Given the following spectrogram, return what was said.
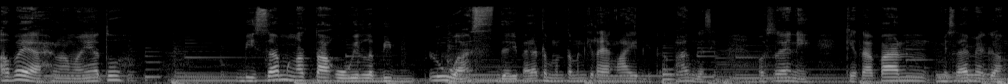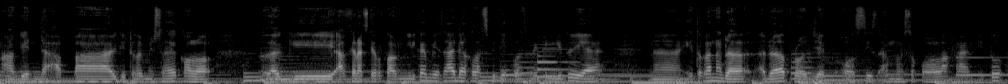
apa ya namanya tuh bisa mengetahui lebih luas daripada teman-teman kita yang lain gitu. Paham gak sih? Maksudnya nih kita kan misalnya megang agenda apa gitu kan. Misalnya kalau lagi akhir-akhir tahun ini kan biasa ada kelas meeting kelas meeting gitu ya. Nah itu kan ada adalah project osis sama sekolah kan. Itu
